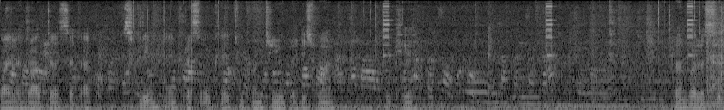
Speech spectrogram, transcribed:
wireless router setup screen and press ok to continue by this one. Okay run wireless setup.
